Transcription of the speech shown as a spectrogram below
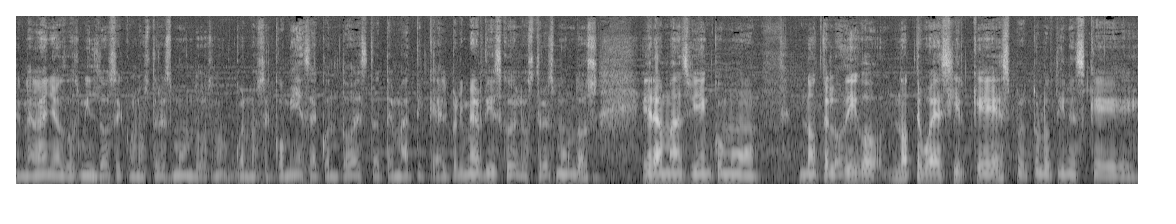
en el año 2012 con Los Tres Mundos, ¿no? cuando se comienza con toda esta temática. El primer disco de Los Tres Mundos era más bien como, no te lo digo, no te voy a decir qué es, pero tú lo tienes que,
